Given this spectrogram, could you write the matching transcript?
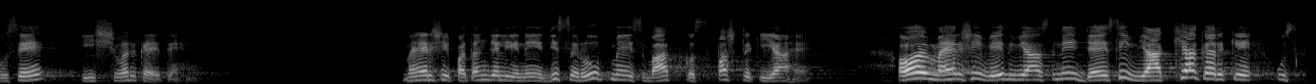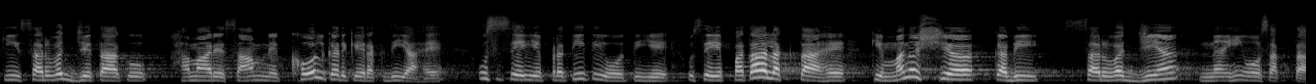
उसे ईश्वर कहते हैं। महर्षि पतंजलि ने जिस रूप में इस बात को स्पष्ट किया है, और महर्षि वेदव्यास ने जैसी व्याख्या करके उसकी सर्वज्ञता को हमारे सामने खोल करके रख दिया है, उससे ये प्रतीति होती है उससे ये पता लगता है कि मनुष्य कभी सर्वज्ञ नहीं हो सकता।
